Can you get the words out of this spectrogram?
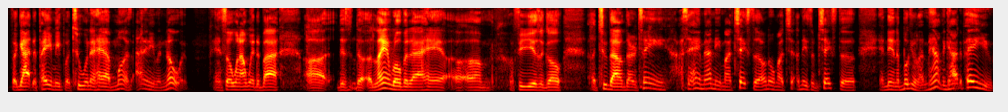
forgot to pay me for two and a half months. I didn't even know it. And so when I went to buy uh, this the Land Rover that I had uh, um, a few years ago, uh, 2013, I said, "Hey man, I need my check stub. I don't know my che- I need some check stub." And then the bookie was like, "Man, I forgot to pay you."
